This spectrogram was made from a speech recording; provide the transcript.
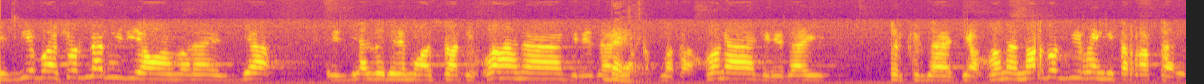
ازدی باشور نبیدی آنوانا ازدی ازدی البته مؤسسات خواهنا گریدای خدمت خواهنا گریدای سرکردایتی خواهنا نابد بی رنگی طرف داری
